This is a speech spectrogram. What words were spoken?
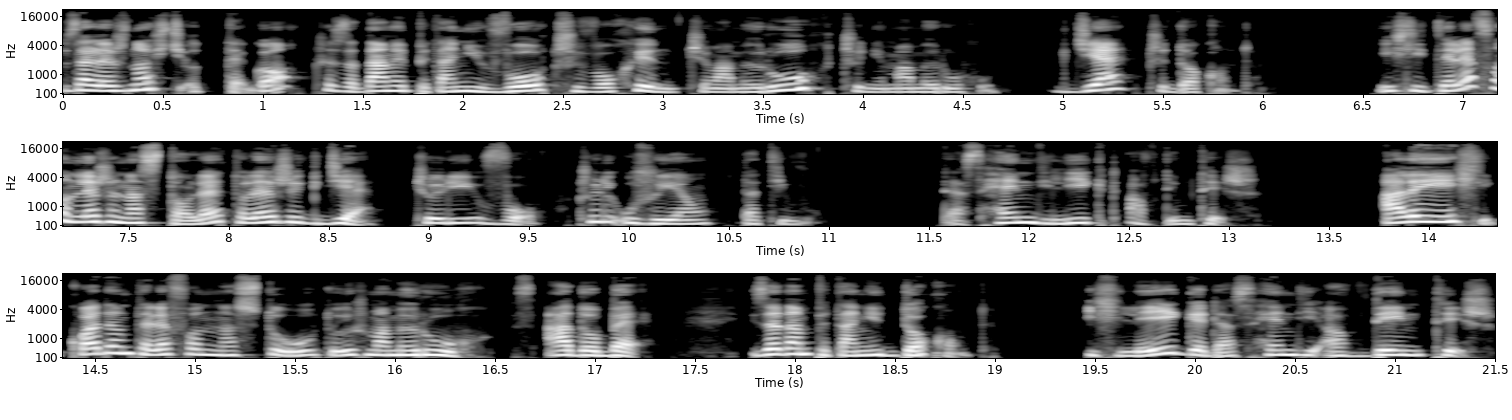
W zależności od tego, czy zadamy pytanie wo czy wochyn, czy mamy ruch, czy nie mamy ruchu. Gdzie czy dokąd. Jeśli telefon leży na stole, to leży gdzie, czyli wo, czyli użyję datywu. Das Handy liegt auf dem Tisch. Ale jeśli kładę telefon na stół, to już mamy ruch z A do B i zadam pytanie dokąd. Ich lege das Handy auf den Tisch.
